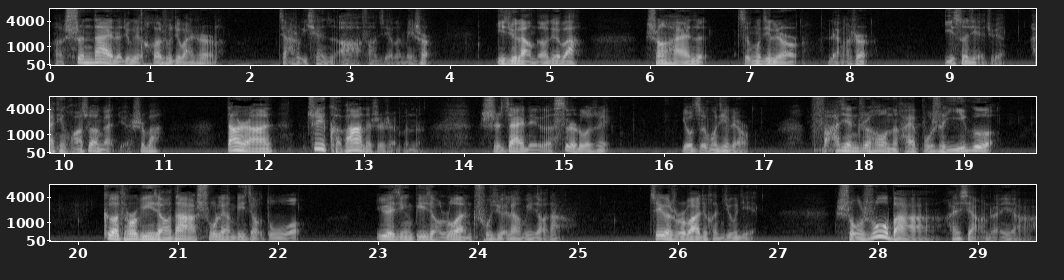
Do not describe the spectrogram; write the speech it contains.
啊，顺带着就给核除就完事儿了，家属一签字啊，放心了，没事儿，一举两得，对吧？生孩子、子宫肌瘤两个事儿，一次解决，还挺划算，感觉是吧？当然，最可怕的是什么呢？是在这个四十多岁有子宫肌瘤，发现之后呢，还不是一个，个头比较大，数量比较多，月经比较乱，出血量比较大。这个时候吧，就很纠结，手术吧，还想着，哎呀，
